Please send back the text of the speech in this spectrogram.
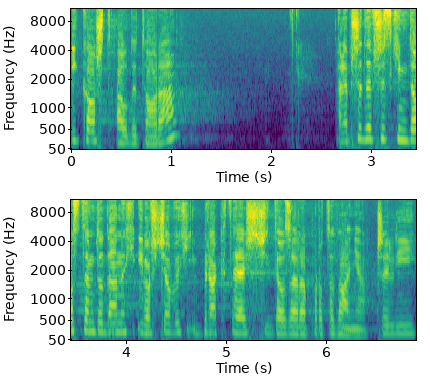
i koszt audytora, ale przede wszystkim dostęp do danych ilościowych i brak treści do zaraportowania, czyli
